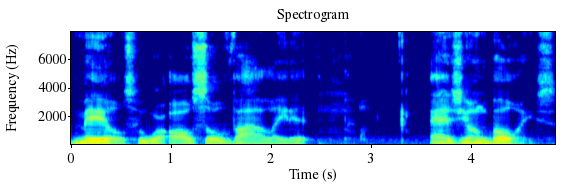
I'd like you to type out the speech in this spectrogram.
males who were also violated as young boys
